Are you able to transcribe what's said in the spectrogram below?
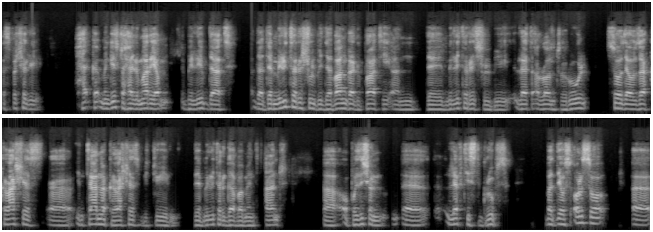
especially Mengistu Haile Mariam, believed that that the military should be the vanguard party and the military should be let alone to rule. So there was a clashes, uh, internal clashes between the military government and uh, opposition uh, leftist groups. But there was also uh,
